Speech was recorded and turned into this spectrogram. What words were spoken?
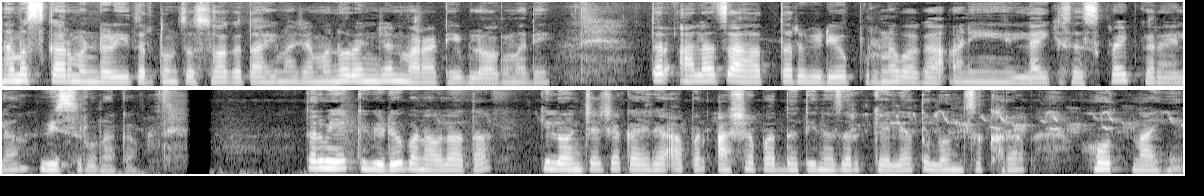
नमस्कार मंडळी तर तुमचं स्वागत आहे माझ्या मनोरंजन मराठी ब्लॉगमध्ये. तर आलाच आहात तर व्हिडिओ पूर्ण बघा आणि लाईक सबस्क्राईब करायला विसरू नका. तर मी एक व्हिडिओ बनवला होता की लोणच्याच्या कैऱ्या आपण अशा पद्धतीनं जर केल्या तर लोणचं खराब होत नाही.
